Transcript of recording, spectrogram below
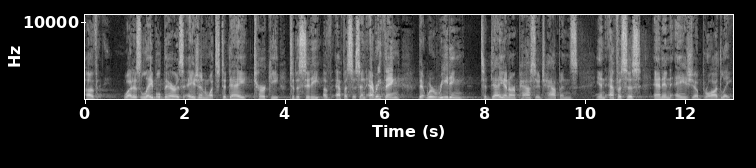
of what is labeled there as Asian, what's today Turkey, to the city of Ephesus. And everything that we're reading today in our passage happens in Ephesus and in Asia broadly.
